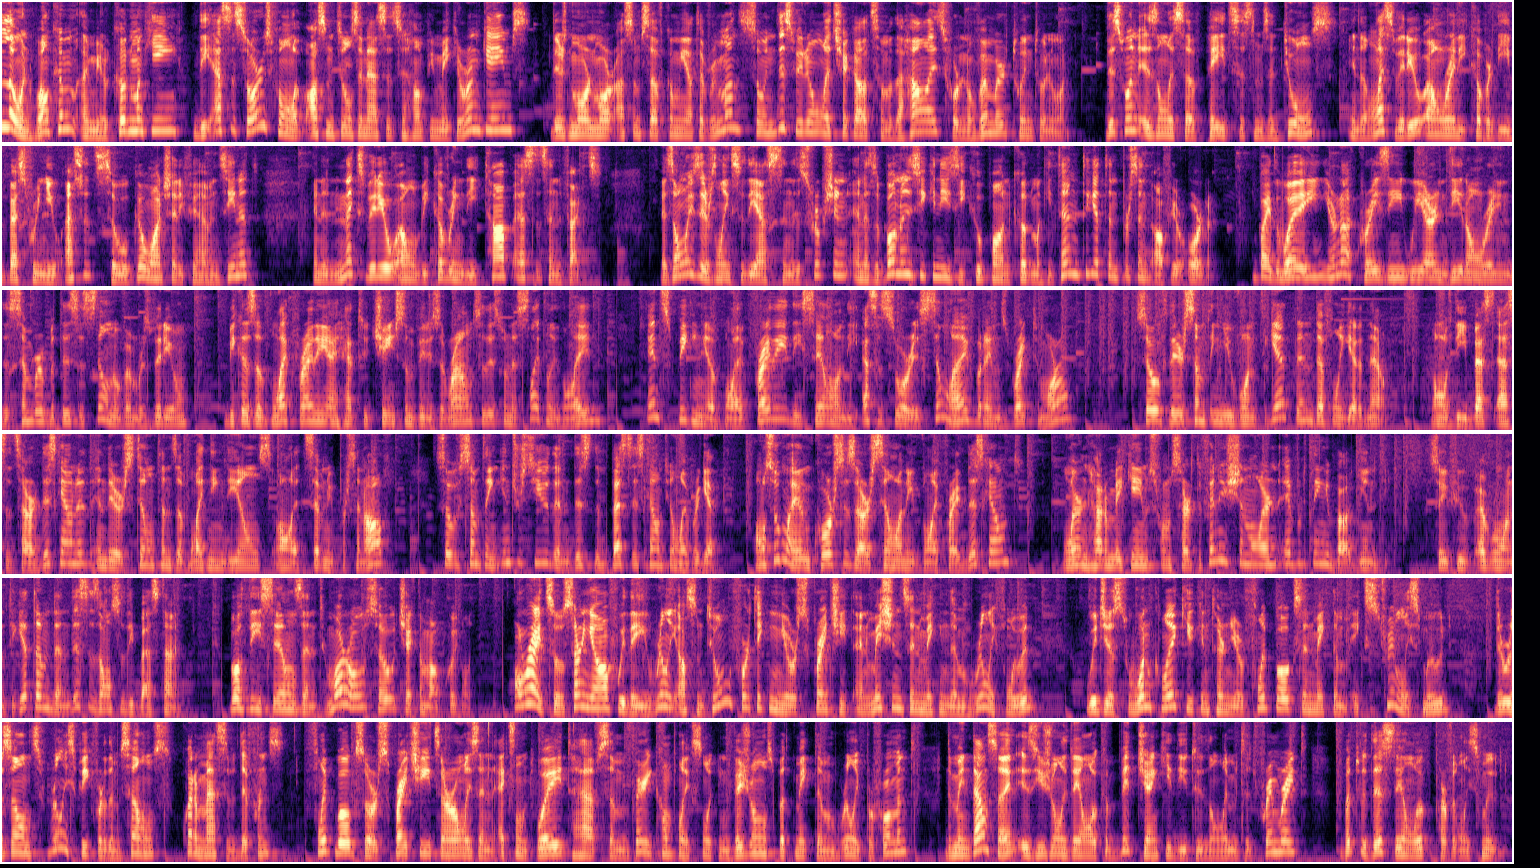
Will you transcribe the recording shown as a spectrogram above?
Hello and welcome, I'm your Code Monkey. The Asset Store is full of awesome tools and assets to help you make your own games. There's more and more awesome stuff coming out every month, so in this video let's check out some of the highlights for November 2021. This one is a list of paid systems and tools. In the last video I already covered the best free new assets, so go watch that if you haven't seen it. And in the next video I will be covering the top assets and effects. As always there's links to the assets in the description, and as a bonus you can use the coupon CodeMonkey10 to get 10% off your order. By the way, you're not crazy, we are indeed already in December, but this is still November's video. Because of Black Friday I had to change some videos around, so this one is slightly delayed. And speaking of Black Friday, the sale on the Asset Store is still live, but ends right tomorrow. So if there's something you've wanted to get, then definitely get it now. All of the best assets are discounted, and there are still tons of lightning deals, all at 70% off. So if something interests you, then this is the best discount you'll ever get. Also, my own courses are still on a Black Friday discount, learn how to make games from start to finish, and learn everything about Unity. So if you've ever wanted to get them, then this is also the best time. Both these sales end tomorrow, so check them out quickly. Alright, so starting off with a really awesome tool for taking your spritesheet animations and making them really fluid. With just one click, you can turn your flipbooks and make them extremely smooth. The results really speak for themselves, quite a massive difference. Flipbooks or sprite sheets are always an excellent way to have some very complex looking visuals but make them really performant. The main downside is usually they look a bit janky due to the limited frame rate, but with this they look perfectly smooth.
